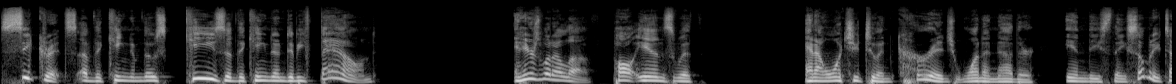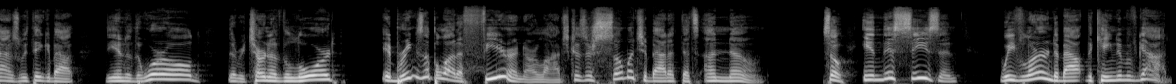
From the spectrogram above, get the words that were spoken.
secrets of the kingdom, those keys of the kingdom to be found. And here's what I love Paul ends with, and I want you to encourage one another in these things. So many times we think about the end of the world, the return of the Lord it brings up a lot of fear in our lives because there's so much about it that's unknown. So, in this season, we've learned about the kingdom of God.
